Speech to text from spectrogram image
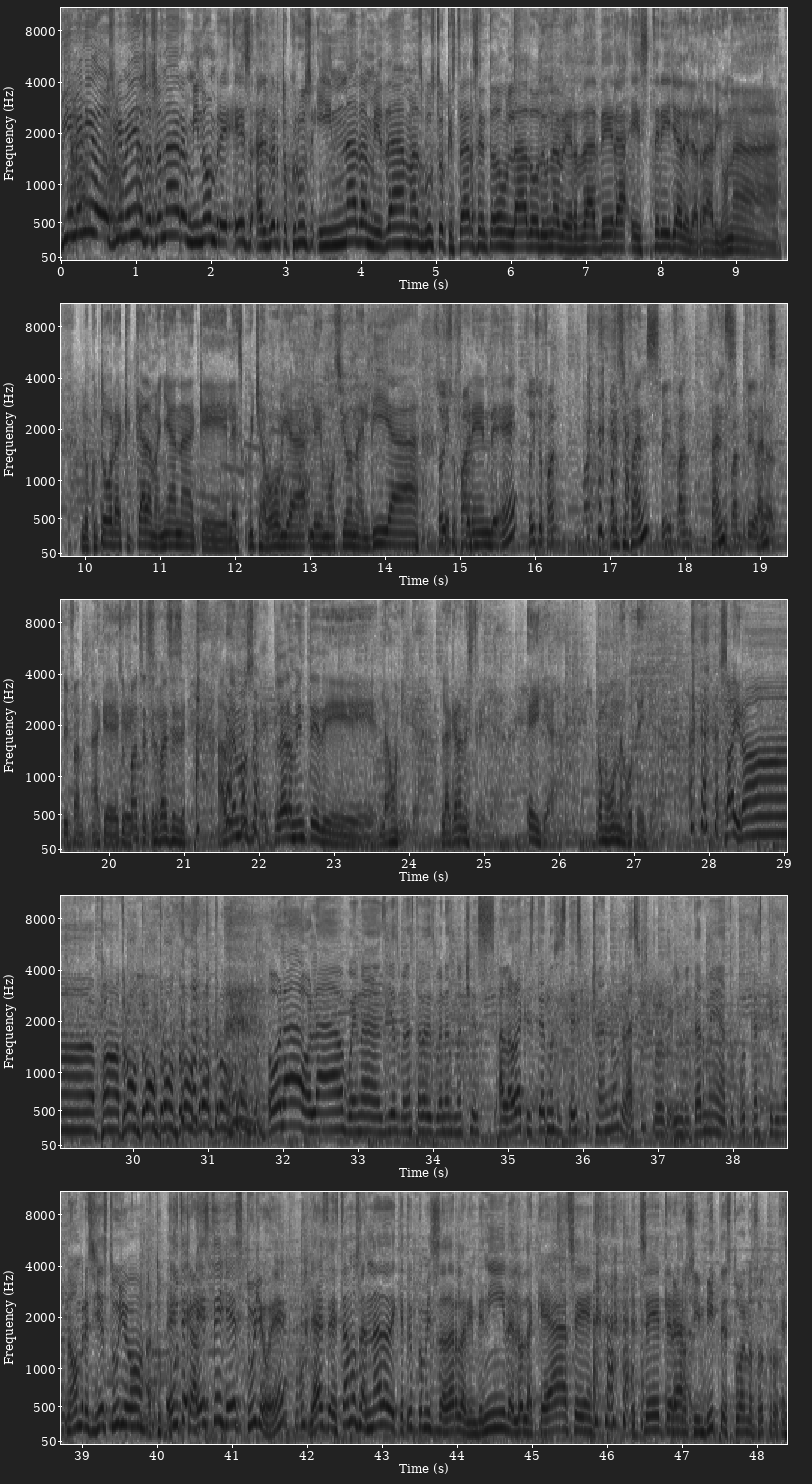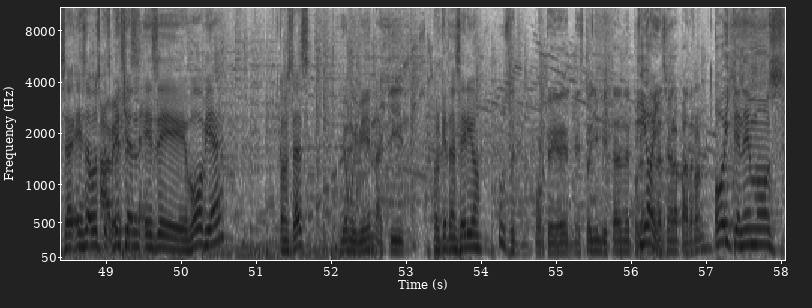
Bienvenidos, bienvenidos a Sonar. Mi nombre es Alberto Cruz y nada me da más gusto que estar sentado a un lado de una verdadera estrella de la radio, una locutora que cada mañana que la escucha Bobia le emociona el día, Soy le su fan. prende, ¿eh? Soy su fan. ¿Eres su fans? Sí, fan. ¿Fans? Su fan, sí, o ¿Fans? sea, sí, fan. Ah, Su sí, sí. su fan, sí, sí. Hablemos eh, claramente de la única, la gran estrella. Ella, como una botella. Zaira, patrón, tron, tron, tron, tron, tron, tron. Hola, hola, buenos días, buenas tardes, buenas noches. A la hora que usted nos esté escuchando, gracias por invitarme a tu podcast, querido Alberto. No, hombre, si ya es tuyo. A tu este, podcast. este ya es tuyo, ¿eh? Ya es- estamos a nada de que tú comiences a dar la bienvenida, el hola que hace, Que etcétera. nos invites tú a nosotros. Esa, esa voz que A escuchan veces. es de Bobia. ¿Cómo estás? Yo muy bien, aquí, ¿Por qué tan serio? pues, porque estoy invitado en el programa hoy. de la señora Padrón. Hoy tenemos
